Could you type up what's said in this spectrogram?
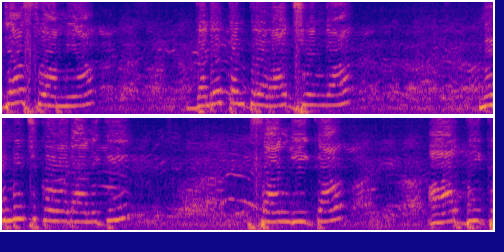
ప్రజాస్వామ్య గణతంత్ర రాజ్యంగా నిర్మించుకోవడానికి సాంఘిక ఆర్థిక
